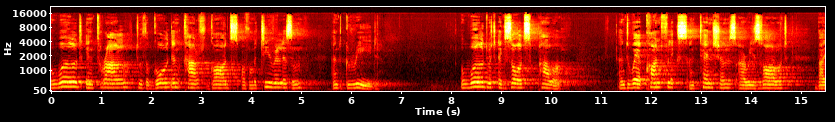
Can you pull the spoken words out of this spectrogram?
a world enthralled to the golden calf gods of materialism and greed, a world which exalts power and where conflicts and tensions are resolved by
